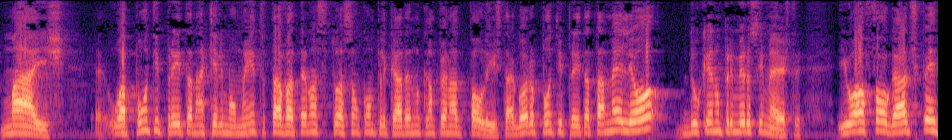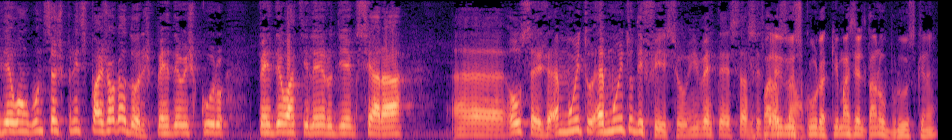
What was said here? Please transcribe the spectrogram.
Mas eh, a Ponte Preta naquele momento estava até numa situação complicada no Campeonato Paulista. Agora o Ponte Preta está melhor do que no primeiro semestre. E o Afogados perdeu alguns de seus principais jogadores. Perdeu o Escuro, perdeu o artilheiro Diego Ceará. Uh, ou seja, é muito, é muito difícil inverter essa Eu situação. falei do escuro aqui, mas ele está no Brusque, né?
